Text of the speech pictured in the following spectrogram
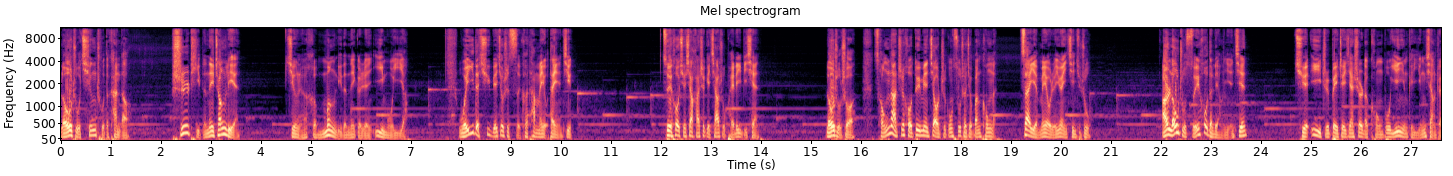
楼主清楚的看到，尸体的那张脸，竟然和梦里的那个人一模一样，唯一的区别就是此刻他没有戴眼镜。最后，学校还是给家属赔了一笔钱。楼主说，从那之后，对面教职工宿舍就搬空了，再也没有人愿意进去住。而楼主随后的两年间，却一直被这件事的恐怖阴影给影响着。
